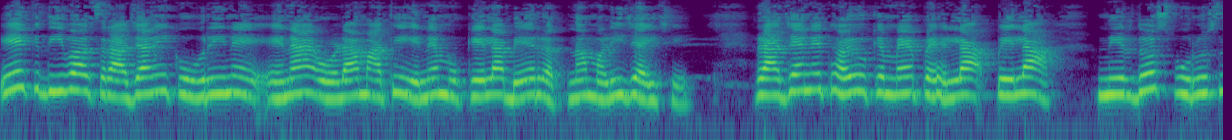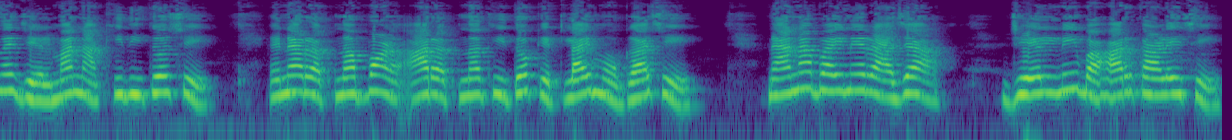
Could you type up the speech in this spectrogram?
એક દિવસ રાજાની કુંવરીને એના ઓરડામાંથી એને મૂકેલા બે રત્ન મળી જાય છે. રાજાને થયું કે મેં પહેલાં પહેલાં નિર્દોષ પુરુષને જેલમાં નાખી દીધો છે. એના રત્ન પણ આ રત્નથી તો કેટલાય મોંઘા છે. નાના ભાઈને રાજા જેલની બહાર કાઢે છે.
